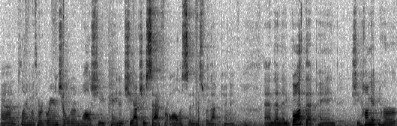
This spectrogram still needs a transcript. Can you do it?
and playing with her grandchildren while she painted. She actually sat for all the sittings for that painting. And then they bought that painting. She hung it in her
